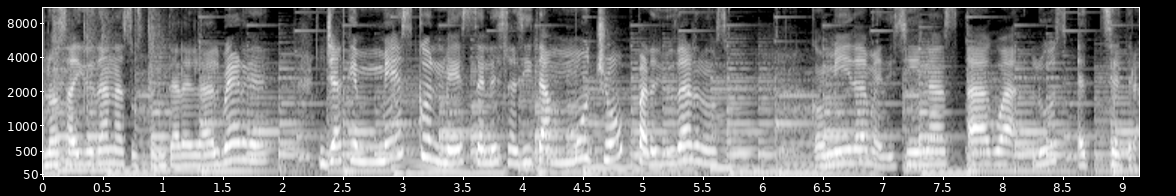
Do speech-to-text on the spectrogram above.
nos ayudan a sustentar el albergue, ya que mes con mes se necesita mucho para ayudarnos. Comida, medicinas, agua, luz, etc.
